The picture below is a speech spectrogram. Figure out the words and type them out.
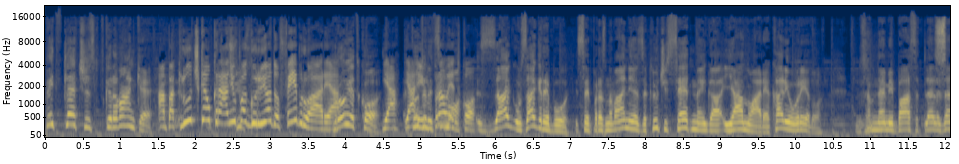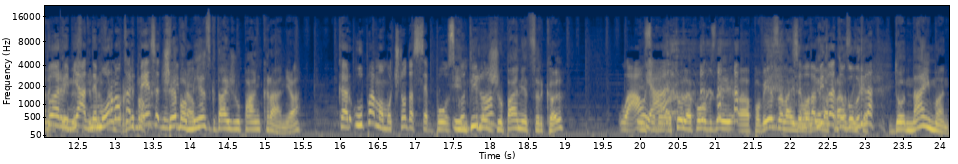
Pet let čez karavanke. Ampak lučke v Kranju pa gorijo do februarja. Prav je tako. Ja, ja, Tudi in prav je recimo tako. Zag, v Zagrebu se praznovanje zaključi 7. januarja, kar je v redu. Za ne mi basati, le S prvim, ja, ne moramo kar meni se ne Če bom jaz kdaj župan Kranja Kar upamo močno, da se bo in ti zgodilo. boš županje crkl, Wow, in se ja. bomo tu lepo zdaj uh, povezala in Se bova midva dogovorila? Do najmanj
